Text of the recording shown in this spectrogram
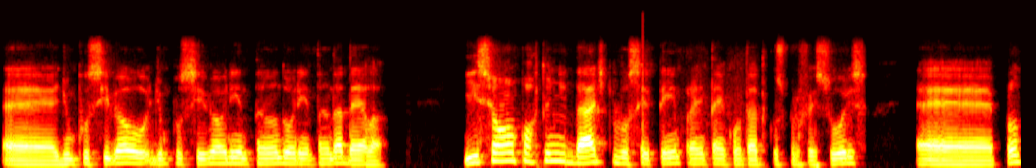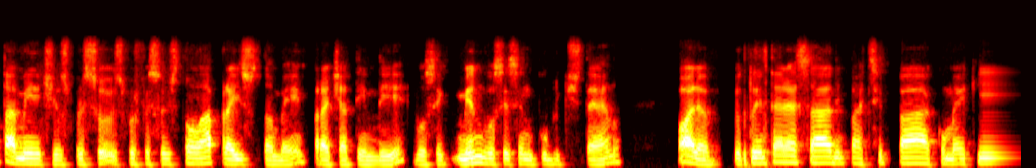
é, de um possível de um possível orientando orientanda dela. Isso é uma oportunidade que você tem para entrar em contato com os professores é, prontamente. Os professores, os professores estão lá para isso também, para te atender. Você, mesmo você sendo público externo, olha, eu estou interessado em participar. Como é que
